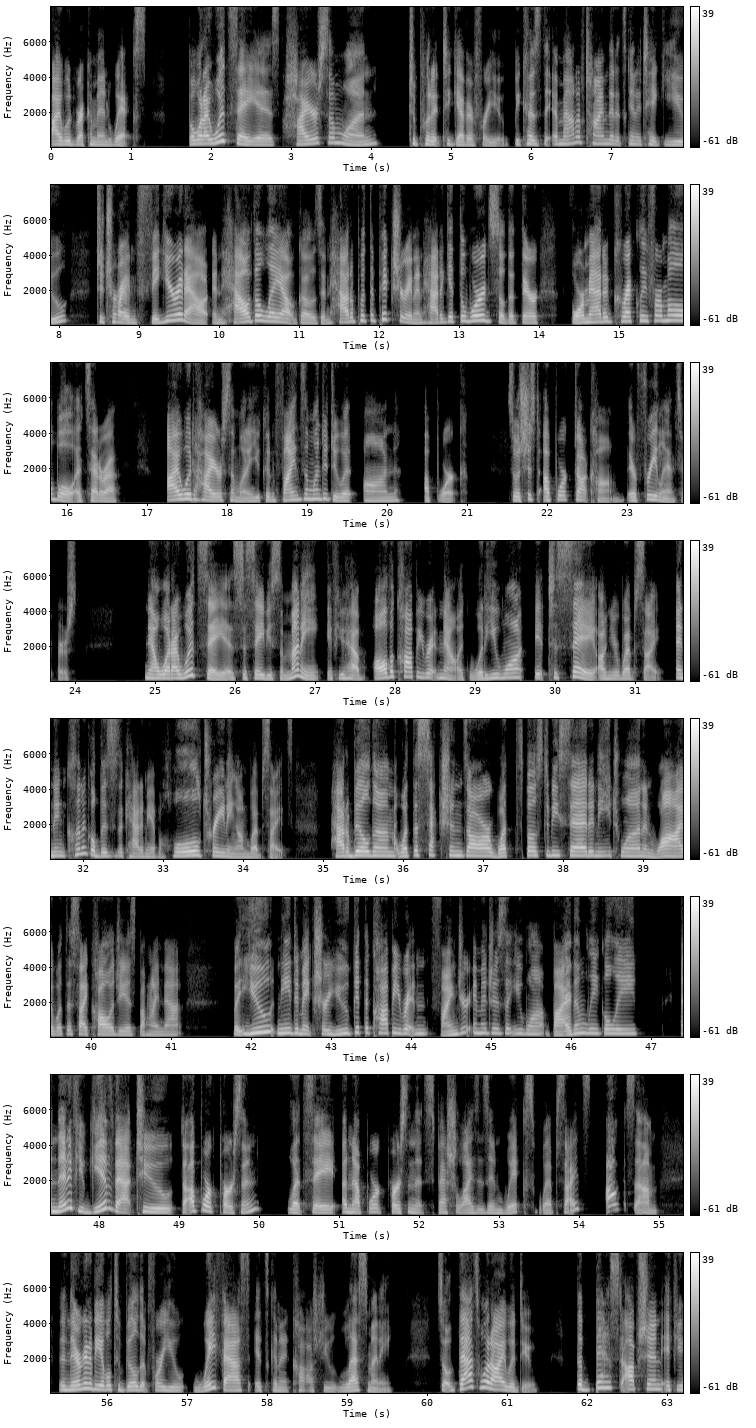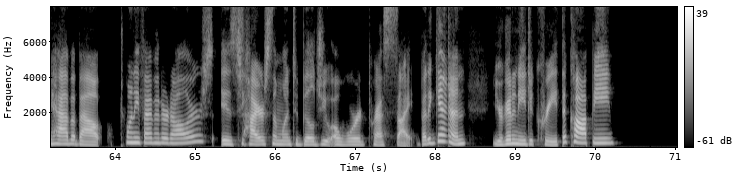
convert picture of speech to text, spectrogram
I would recommend Wix. But what I would say is hire someone to put it together for you because the amount of time that it's going to take you to try and figure it out and how the layout goes and how to put the picture in and how to get the words so that they're formatted correctly for mobile, etc. I would hire someone and you can find someone to do it on Upwork. So it's just upwork.com. They're freelancers. Now, what I would say is to save you some money, if you have all the copy written out, like what do you want it to say on your website? And in Clinical Business Academy, I have a whole training on websites how to build them, what the sections are, what's supposed to be said in each one, and why, what the psychology is behind that. But you need to make sure you get the copy written, find your images that you want, buy them legally. And then if you give that to the Upwork person, let's say an Upwork person that specializes in Wix websites, awesome. Then they're going to be able to build it for you way fast. It's going to cost you less money. So that's what I would do. The best option, if you have about $2,500, is to hire someone to build you a WordPress site. But again, you're going to need to create the copy,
